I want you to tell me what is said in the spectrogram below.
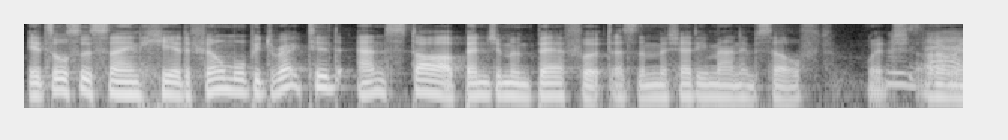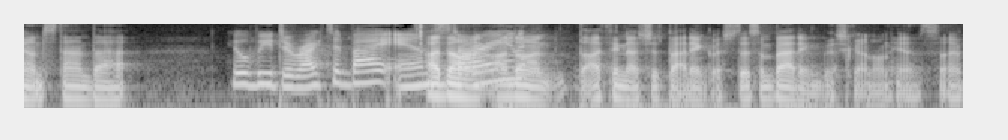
it's also saying here the film will be directed and star Benjamin Barefoot as the Machete Man himself, which Who's I don't really understand that. He will be directed by and I don't. starring. I don't. I think that's just bad English. There's some bad English going on here. So,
